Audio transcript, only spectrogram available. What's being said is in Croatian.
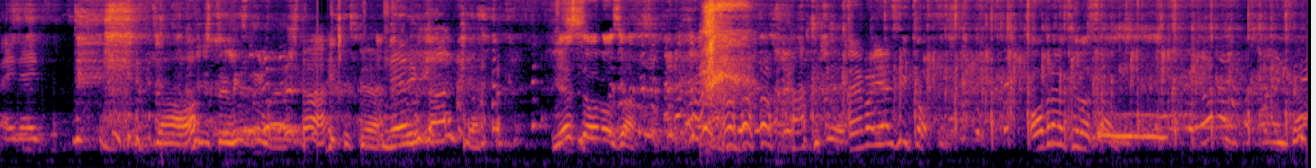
Aj, neću. Ja. Ti ste liznula, šta? Ajde se. Nemo tako. Jeste ono za. Evo jeziko. Obrazilo sam.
